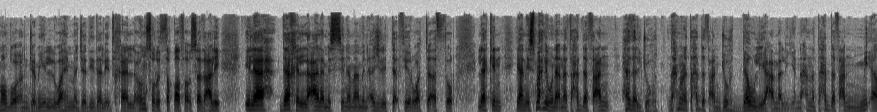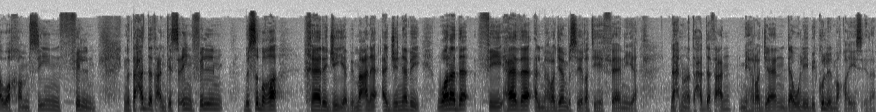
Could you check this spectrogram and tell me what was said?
موضوع جميل وهمة جديدة لإدخال عنصر الثقافة. أستاذ علي إلى داخل عالم السينما من أجل التأثير والتأثر. لكن يعني اسمح لي هنا أن نتحدث عن هذا الجهد. نحن نتحدث عن جهد دولي عمليا. نحن نتحدث عن 150 فيلم. نتحدث عن 90 فيلم بصبغة خارجية بمعنى أجنبي. ورد في هذا المهرجان بصيغته الثانية. نحن نتحدث عن مهرجان دولي بكل المقاييس إذا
